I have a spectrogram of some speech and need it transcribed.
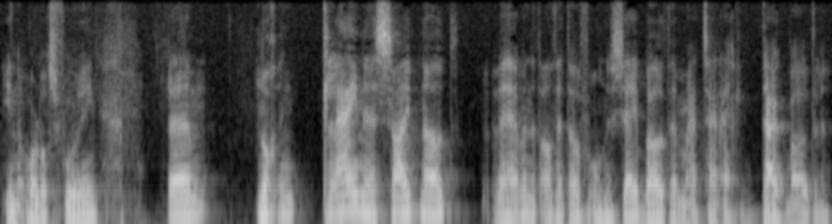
in de oorlogsvoering. Ehm, nog een kleine side note. We hebben het altijd over onderzeeboten, maar het zijn eigenlijk duikboten.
